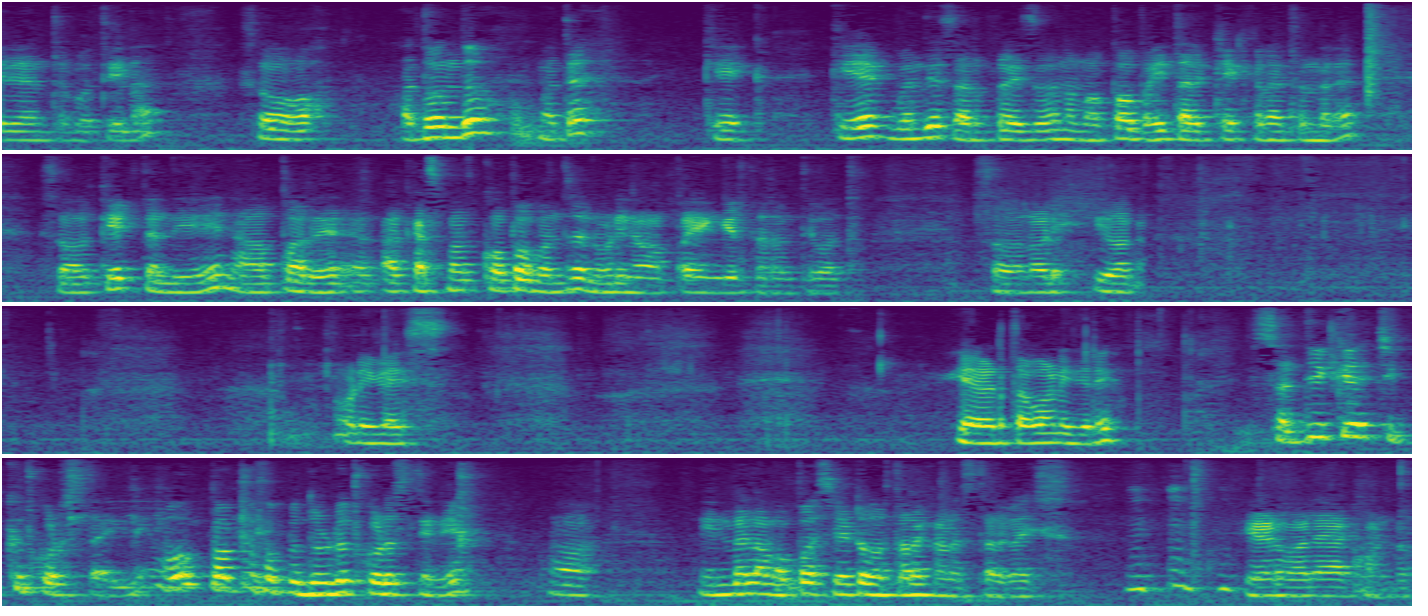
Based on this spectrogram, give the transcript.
ಇದೆ ಅಂತ ಗೊತ್ತಿಲ್ಲ. ಸೊ ಅದೊಂದು, ಮತ್ತೆ ಕೇಕ್ ಕೇಕ್ ಬಂದು ಸರ್ಪ್ರೈಸ್ ನಮ್ಮ ಅಪ್ಪ ಬೈತಾರೆ ಕೇಕ್ ಎಲ್ಲ ತಂದರೆ. ಸೊ ಕೇಕ್ ತಂದಿದ್ದೀನಿ. ನಮ್ಮ ಅಪ್ಪ ಅಕಸ್ಮಾತ್ ಕೋಪ ಬಂದರೆ ನೋಡಿ ನಮ್ಮ ಅಪ್ಪ ಹೆಂಗಿರ್ತಾರಂತ ಇವತ್ತು. ಸೊ ನೋಡಿ, ಇವಾಗ. ನೋಡಿ ಗೈಸ್ ಎರಡು ತಗೊಂಡಿದ್ದೀರಿ. ಸದ್ಯಕ್ಕೆ ಚಿಕ್ಕದು ಕೊಡಿಸ್ತಾ ಇಲ್ಲಿ ಹೋಗಿ ಡಾಕ್ಟರ್ ಸ್ವಲ್ಪ ದೊಡ್ಡದು ಕೊಡಿಸ್ತೀನಿ. ಇನ್ಮೇಲೆ ನಮ್ಮಪ್ಪ ಸೇಟು ಅವ್ರ ತರ ಕಾಣಿಸ್ತಾರೆ ಗೈಸ್ ಎರಡು ಒಲೆ ಹಾಕೊಂಡು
